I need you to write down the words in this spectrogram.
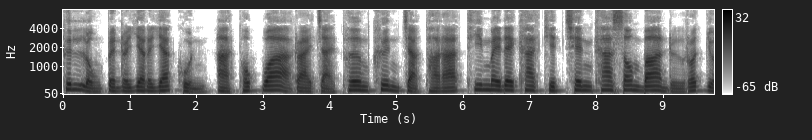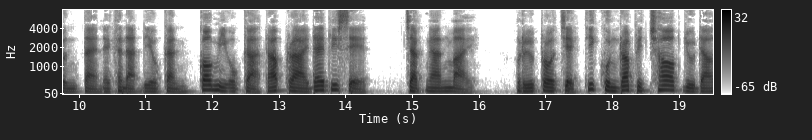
ขึ้นลงเป็นระยะระยะคุณ อาจพบว่ารายจ่ายเพิ่มขึ้นจากภาระที่ไม่ได้คาดคิดเช่น ค่าซ่อมบ้านหรือรถยนต์แต่ในขณะเดียวกัน ก็มีโอกาสรับรายได้พิเศษ จากงานใหม่ หรือโปรเจกต์ที่คุณรับผิดชอบอยู่ดาว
